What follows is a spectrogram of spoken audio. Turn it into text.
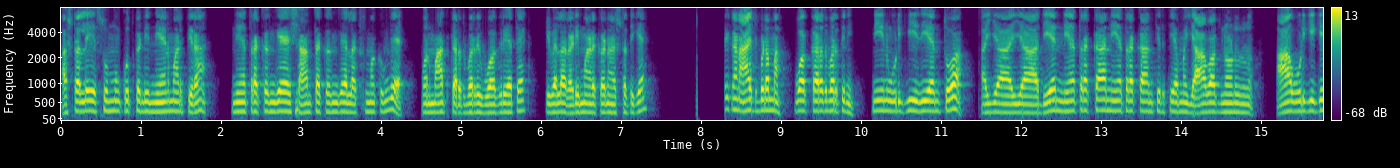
ಅಷ್ಟರಲ್ಲಿ ಸುಮ್ಮನೆ ಕೂತ್ಕೊಂಡು ಇನ್ನೇನ್ ಮಾಡ್ತೀರಾ? ನೇತ್ರಕ್ಕಂಗೆ ಲಕ್ಷ್ಮ ಲಕ್ಷ್ಮಕ್ಕಂಗೆ ಒಂದ್ ಮಾತು ಕರೆದು ಬರ್ರಿ, ಹೋಗ್ರಿ ಅತ್ತೆ. ಇವೆಲ್ಲ ರೆಡಿ ಮಾಡ್ಕೋಣ ಅಷ್ಟೊತ್ತಿಗೆ. ಕಣ, ಆಯ್ತು ಬಿಡಮ್ಮ, ಹೋಗಿ ಕರೆದು ಬರ್ತೀನಿ. ನೀನ್ ಹುಡುಗಿ ಇದೆಯಂತೂ ಅಯ್ಯ ಅಯ್ಯ, ಅದೇನ್ ನೇತ್ರಕ್ಕ ನೇತ್ರಕ್ಕ ಅಂತಿರ್ತೀಯಮ್ಮ ಯಾವಾಗ ನೋಡು ಆ ಹುಡುಗಿಗೆ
